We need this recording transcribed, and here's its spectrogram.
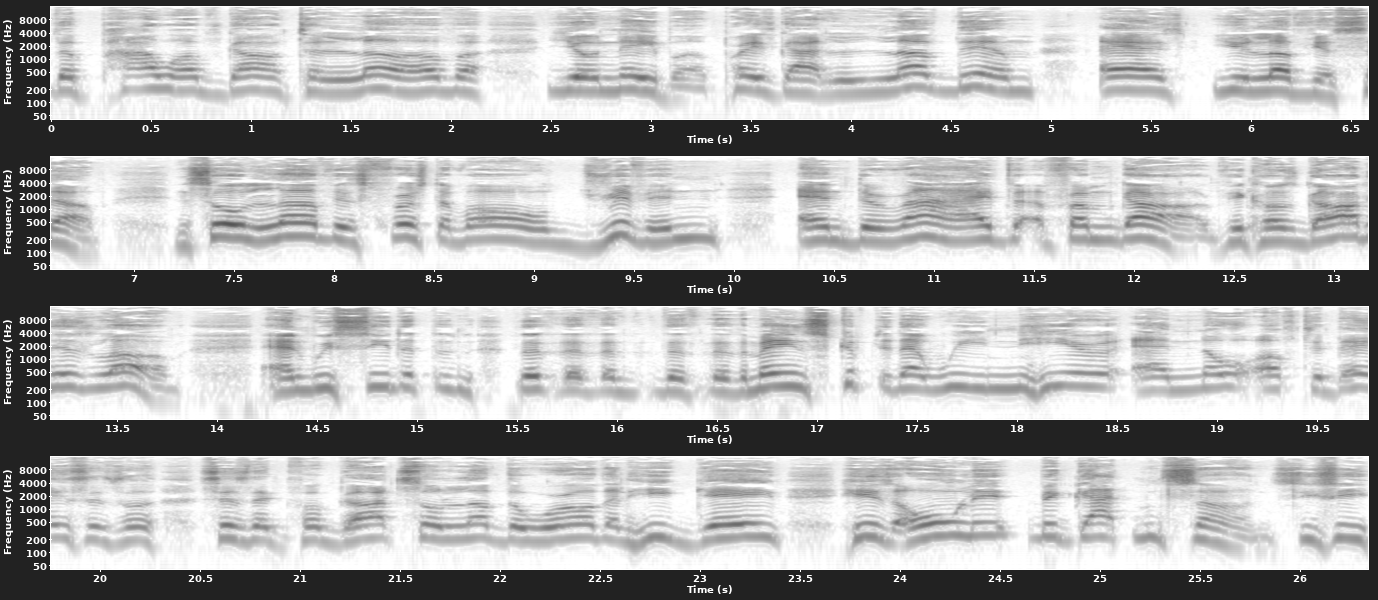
the power of God to love your neighbor. Praise God. Love them as you love yourself. And so love is first of all driven and derived from God because God is love. And we see that the, the, the, the, main scripture that we hear and know of today says, uh, says that for God so loved the world that he gave his only begotten son. You see,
